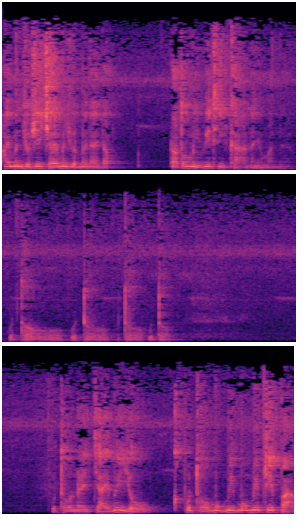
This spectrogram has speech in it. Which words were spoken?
ให้มันหยุดเฉยๆมันหยุดไม่ได้ดอก เราต้องมีวิธีการให้มันพุทโธพุทโธพุทโธพุทโธ พุทโธในใจไม่อยู่พุทโธมุกมิบมุกมิบที่ปาก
